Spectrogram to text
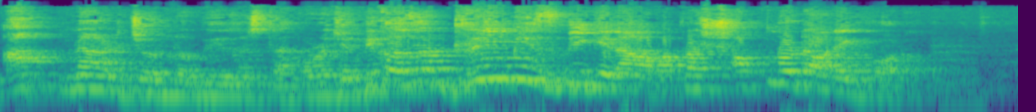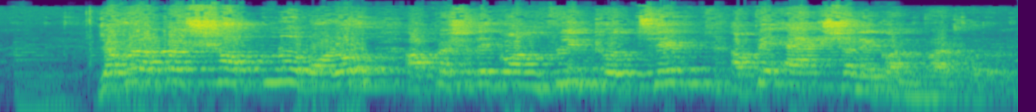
আপনার জন্য বিজনেসটা করেছেন। Because your dream is big enough আপনার স্বপ্নটা অনেক বড়। যখন আপনার স্বপ্ন বড়, আপনার সাথে কনফ্লিক্ট হচ্ছে, আপনি অ্যাকশনে কনভার্ট করুন।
